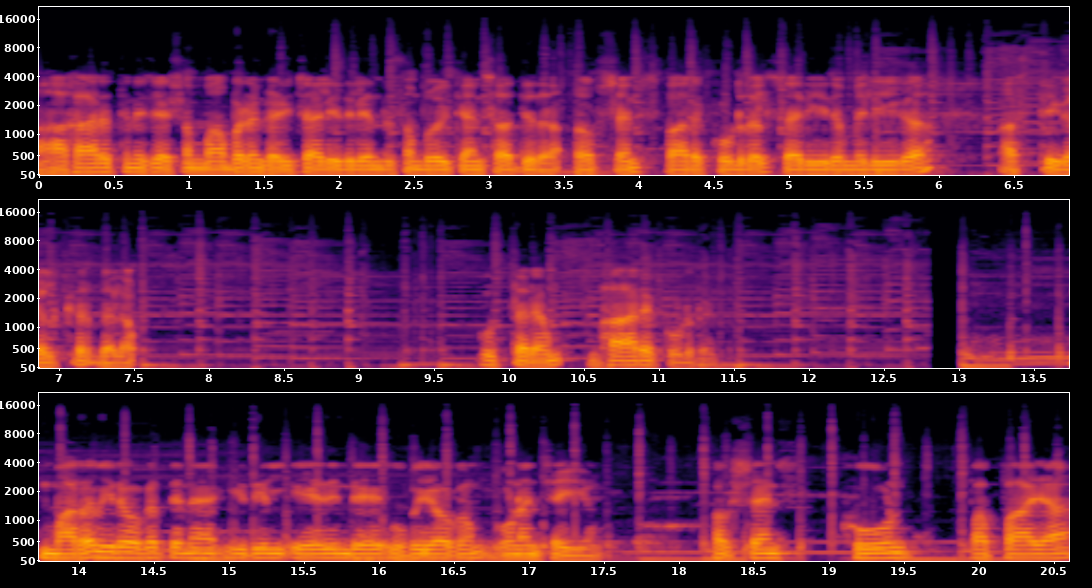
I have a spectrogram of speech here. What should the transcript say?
ആഹാരത്തിന് ശേഷം മാമ്പഴം കഴിച്ചാൽ ഇതിൽ എന്ത് സംഭവിക്കാൻ സാധ്യത? ഓപ്ഷൻസ് പാരക്കൂടുതൽ ശരീരം മെലിയുക അസ്ഥികൾക്ക് ബലം. ഉത്തരം ഭാരക്കൂടുതൽ. മറവി രോഗത്തിന് ഇതിൽ ഏതിന്റെ ഉപയോഗം ഗുണം ചെയ്യും? ഓപ്ഷൻസ് കൂൺ പപ്പായ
